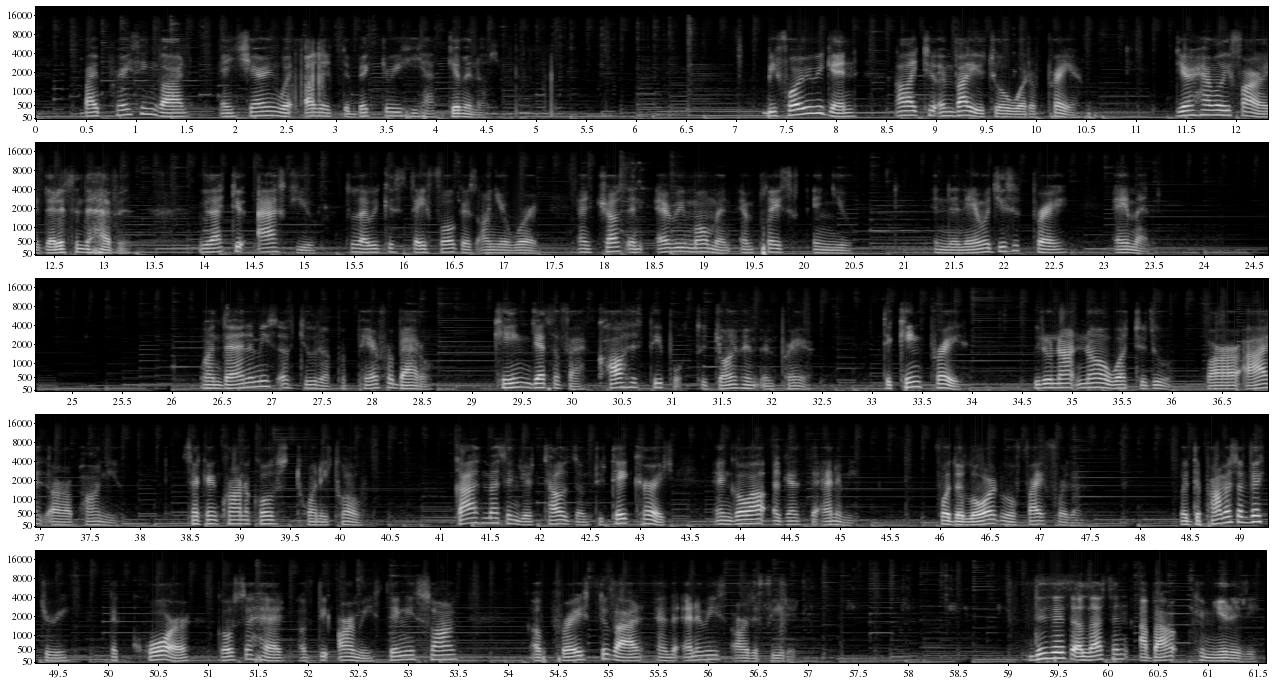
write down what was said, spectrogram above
by praising God and sharing with others the victory He has given us. Before we begin, I'd like to invite you to a word of prayer. Dear Heavenly Father that is in the heaven, we'd like to ask you so that we can stay focused on your word and trust in every moment and place in you. In the name of Jesus pray, Amen. When the enemies of Judah prepared for battle, King Jehoshaphat called his people to join him in prayer. The king prayed, We do not know what to do, for our eyes are upon you. 2 Chronicles 20:12. God's messenger tells them to take courage and go out against the enemy, for the Lord will fight for them. With the promise of victory, the choir goes ahead of the army singing songs of praise to God, and the enemies are defeated. This is a lesson about community.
